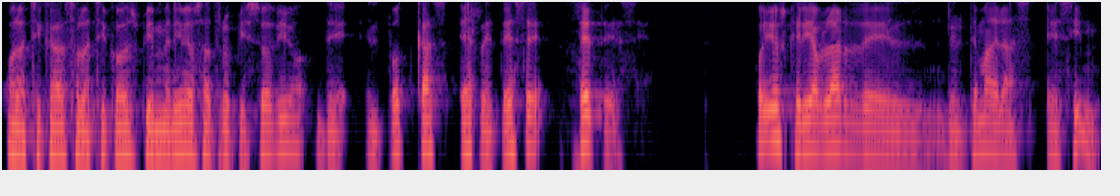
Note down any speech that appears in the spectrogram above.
Hola chicas, hola chicos, bienvenidos a otro episodio del podcast RTS CTS. Hoy os quería hablar del, del tema de las eSIM,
